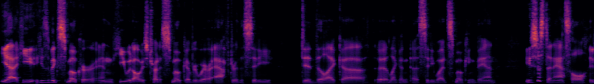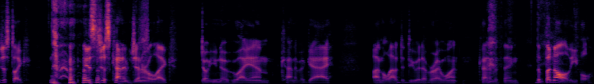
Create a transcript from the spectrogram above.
Yeah, he he's a big smoker, and he would always try to smoke everywhere after the city did the like uh, uh like a, a citywide smoking ban. He's just an asshole. He just like is just kind of general like, don't you know who I am kind of a guy. I'm allowed to do whatever I want kind of a thing. The banal evil.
